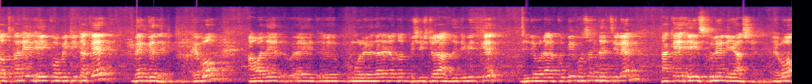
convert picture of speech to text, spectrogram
তৎকালীন এই কমিটিটাকে ভেঙে দেয় এবং আমাদের মৌলবাজারের একজন বিশিষ্ট রাজনীতিবিদকে, যিনি ওনার খুবই পছন্দের ছিলেন, তাকে এই স্কুলে নিয়ে আসেন এবং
